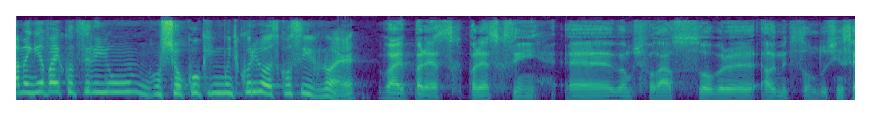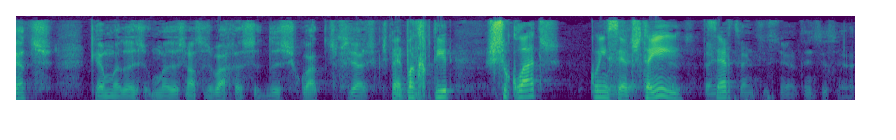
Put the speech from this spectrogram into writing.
Amanhã vai acontecer aí um, um show cooking muito curioso consigo, não é? Vai, parece, parece que sim. Eh, vamos falar sobre a alimentação dos insetos, que é uma das, uma das nossas barras de chocolate especiais. que Espera, pode repetir? Chocolates com insetos. Tem aí, Tem, certo? Tem, sim, senhor. Tem, sim, senhor.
